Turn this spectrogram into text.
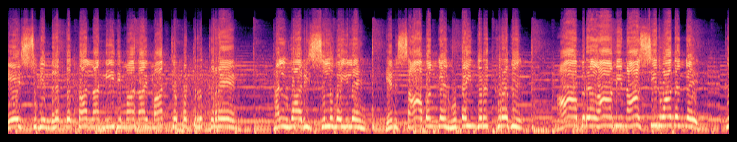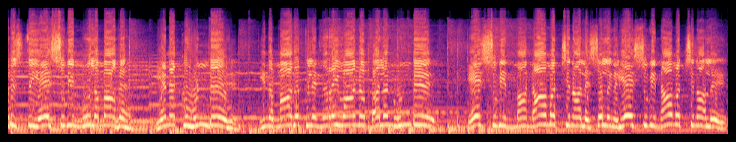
இயேசுவின் இரத்தத்தால் நான் நீதிமானாய் மாற்றப்பட்டிருக்கிறேன். கல்வாரி சிலுவையிலே என் சாபங்கள் உடைந்திருக்கிறது. ஆபிரகாமின் ஆசீர்வாதங்கள் கிறிஸ்து இயேசுவின் மூலமாக எனக்கு உண்டு. இந்த மாதத்திலே நிறைவான பலன் உண்டு. இயேசுவின் மா- சொல்லுங்க இயேசுவின் நாமச்சினாலே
